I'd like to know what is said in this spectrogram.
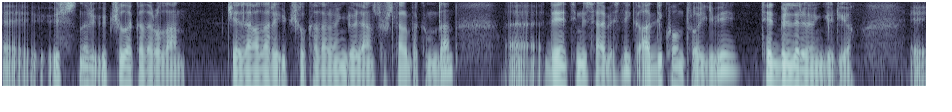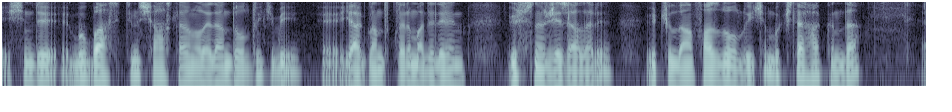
e, üst sınırı 3 yıla kadar olan cezaları 3 yıl kadar öngörülen suçlar bakımından e, denetimli serbestlik, adli kontrol gibi tedbirleri öngörüyor. E, şimdi bu bahsettiğimiz şahısların olaylarında olduğu gibi e, yargılandıkları maddelerin üst sınır cezaları 3 yıldan fazla olduğu için bu kişiler hakkında e,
